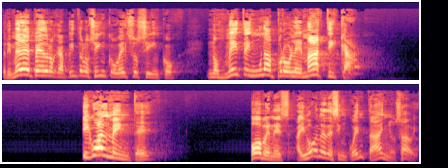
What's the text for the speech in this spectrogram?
1 de Pedro capítulo 5, verso 5, nos mete en una problemática Igualmente, jóvenes, hay jóvenes de 50 años, ¿sabe?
